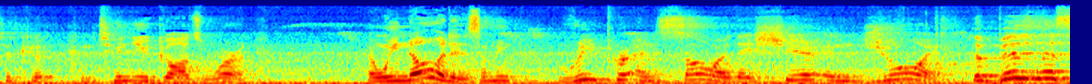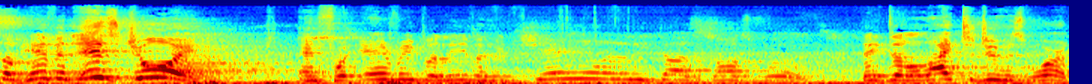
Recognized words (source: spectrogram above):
to co- continue God's work. And we know it is. I mean, reaper and sower, they share in joy. The business of heaven is joy. And for every believer who genuinely does God's will, they delight to do his work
